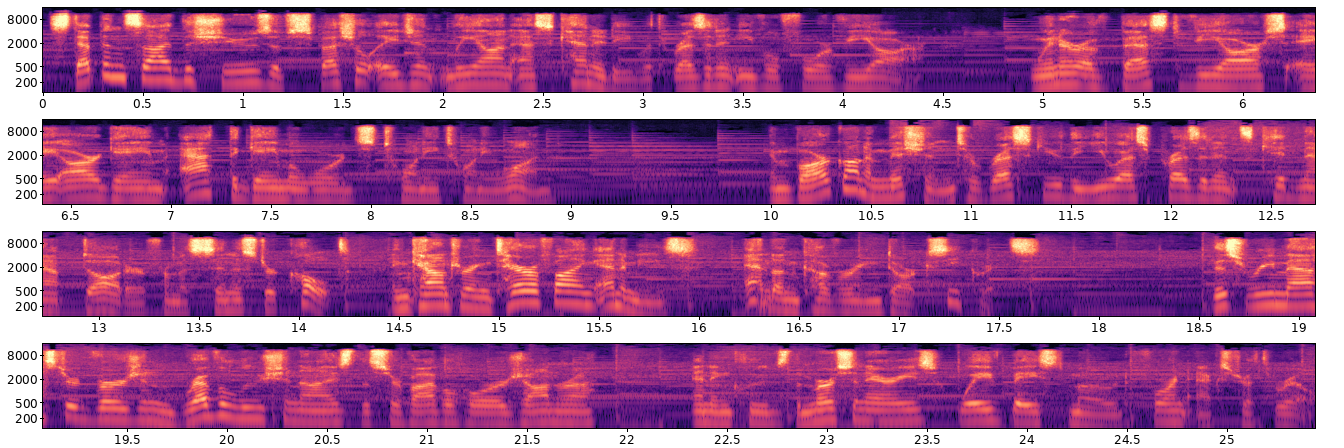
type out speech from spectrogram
Step inside the shoes of Special Agent Leon S. Kennedy with Resident Evil 4 VR, winner of Best VR AR Game at the Game Awards 2021. Embark on a mission to rescue the US president's kidnapped daughter from a sinister cult, encountering terrifying enemies and uncovering dark secrets. This remastered version revolutionized the survival horror genre and includes the Mercenaries wave based mode for an extra thrill.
